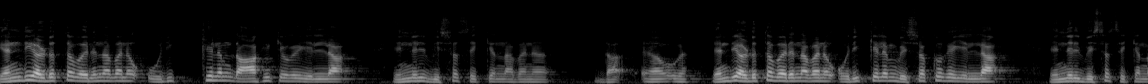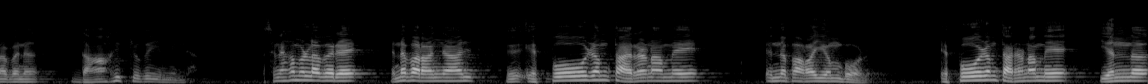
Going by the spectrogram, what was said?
എന്റെ അടുത്ത് വരുന്നവന് ഒരിക്കലും ദാഹിക്കുകയില്ല. എന്നിൽ വിശ്വസിക്കുന്നവന് എന്റെ അടുത്ത് വരുന്നവന് ഒരിക്കലും വിശക്കുകയില്ല എന്നിൽ വിശ്വസിക്കുന്നവന് ദാഹിക്കുകയുമില്ല. സ്നേഹമുള്ളവരെ എന്ന് പറഞ്ഞാൽ എപ്പോഴും തരണമേ എന്ന് പറയുമ്പോൾ എപ്പോഴും തരണമേ എന്ന്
